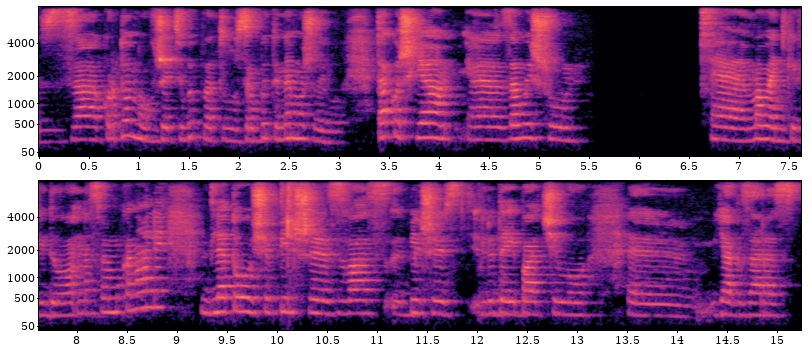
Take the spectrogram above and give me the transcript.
за кордону вже цю виплату зробити неможливо. Також я залишу маленьке відео на своєму каналі для того, щоб більше з вас, більшість людей бачило, е, як зараз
